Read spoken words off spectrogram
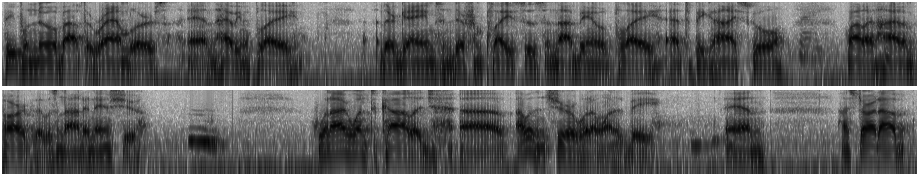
people knew about the Ramblers and having to play their games in different places and not being able to play at Topeka High School, right. while at Highland Park that was not an issue. Hmm. When I went to college, uh, I wasn't sure what I wanted to be. And I started out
